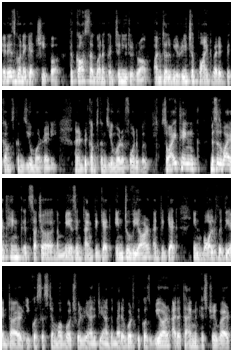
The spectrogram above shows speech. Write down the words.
it is going to get cheaper. The costs are going to continue to drop until we reach a point where it becomes consumer ready and it becomes consumer affordable. So I think this is why I think it's such a, an amazing time to get into VR and to get involved with the entire ecosystem of virtual reality and the metaverse because we are at a time in history where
